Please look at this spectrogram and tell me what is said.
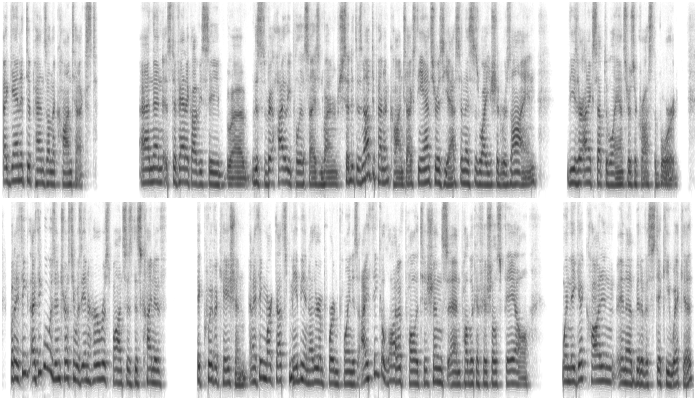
again, it depends on the context. And then Stefanik, obviously, uh, this is a very highly politicized environment. She said it does not depend on context. The answer is yes, and this is why you should resign. These are unacceptable answers across the board. But I think I think what was interesting was in her response is this kind of equivocation. And I think Mark, that's maybe another important point. Is I think a lot of politicians and public officials fail when they get caught in in a bit of a sticky wicket,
